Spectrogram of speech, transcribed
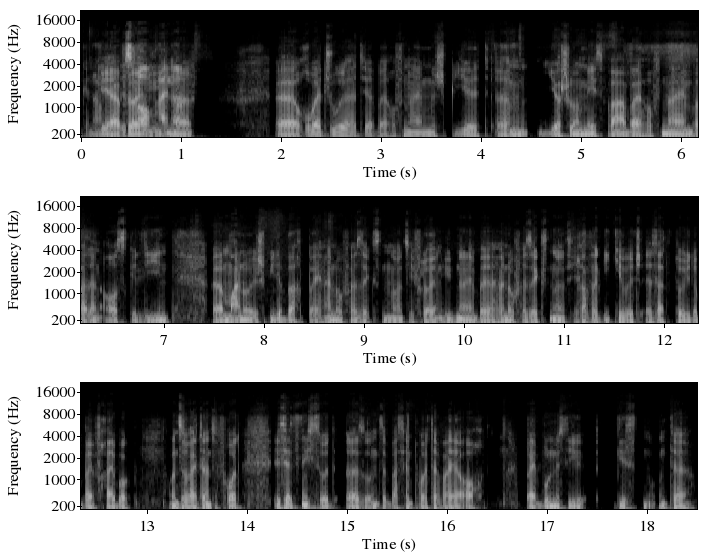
Genau. Ja, ist Florian auch Hübner. einer. Äh, Robert Joule hat ja bei Hoffenheim gespielt. Ähm, Joshua Mees war bei Hoffenheim, war dann ausgeliehen. Äh, Manuel Spielebach bei Hannover 96, Florian Hübner bei Hannover 96, Rafa Gikiewicz, Ersatztorhüter bei Freiburg und so weiter und so fort. Ist jetzt nicht so, also, und Sebastian Polter war ja auch bei Bundesliga Ligisten unter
